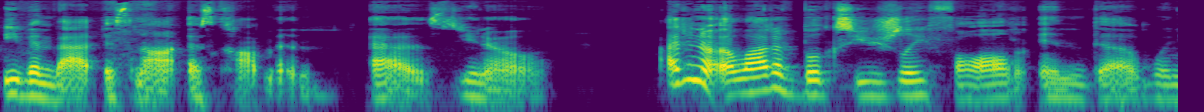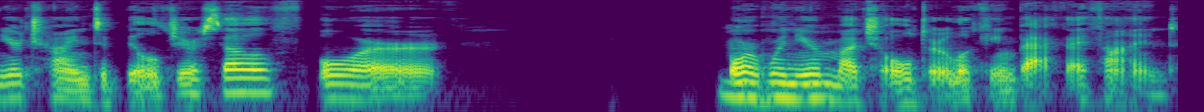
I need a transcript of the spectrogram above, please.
even that is not as common as you know. I don't know. A lot of books usually fall in the when you're trying to build yourself, or or when you're Mhm. much older, looking back. I find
